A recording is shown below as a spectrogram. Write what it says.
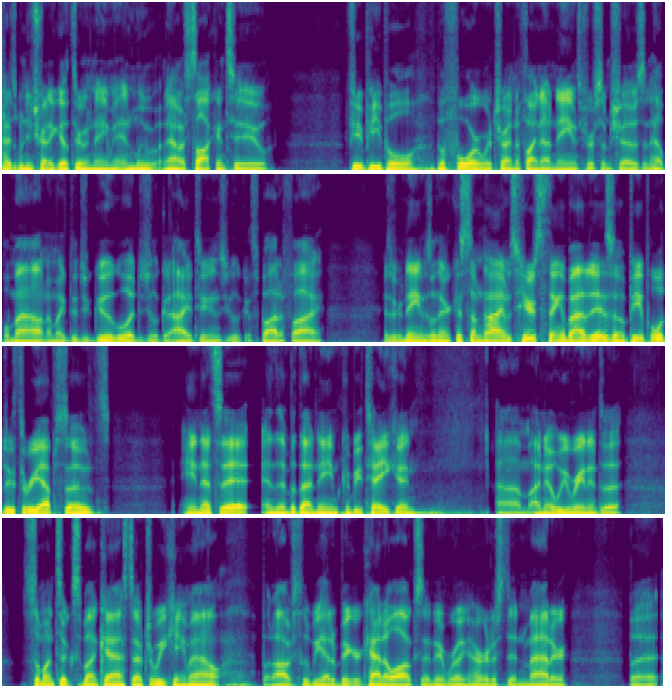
As when you try to go through and name it and, we, and i was talking to a few people before we're trying to find out names for some shows and help them out and i'm like did you google it? Did you look at itunes? Did you look at spotify is there names on there? Because sometimes here's the thing about it is though people will do three episodes and that's it, and then but that name can be taken. Um, I know we ran into someone took Smutcast after we came out, but obviously we had a bigger catalog, so it didn't really hurt us. Didn't matter. But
